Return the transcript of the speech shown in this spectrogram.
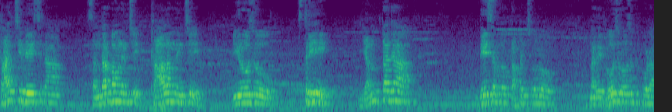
కాల్చివేసిన సందర్భం నుంచి కాలం నుంచి ఈరోజు స్త్రీ ఎంతగా దేశంలో ప్రపంచంలో మరి రోజు రోజుకి కూడా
